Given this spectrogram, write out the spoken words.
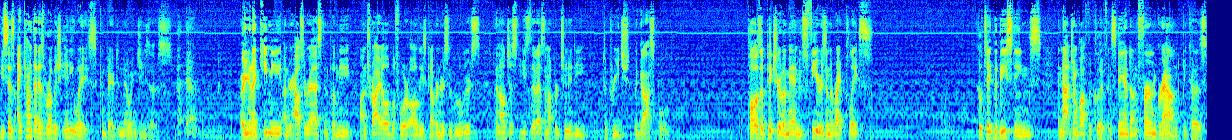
He says, I count that as rubbish, anyways, compared to knowing Jesus. Are you going to keep me under house arrest and put me on trial before all these governors and rulers? Then I'll just use that as an opportunity to preach the gospel. Paul is a picture of a man whose fear is in the right place. He'll take the bee stings and not jump off the cliff and stand on firm ground because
